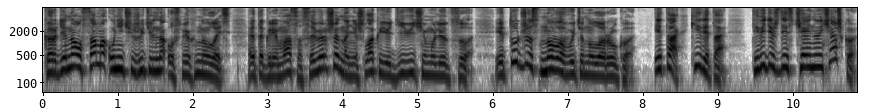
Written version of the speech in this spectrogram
кардинал самоуничижительно усмехнулась. Эта гримаса совершенно не шла к ее девичьему лицу. И тут же снова вытянула руку. Итак, Кирита, ты видишь здесь чайную чашку?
